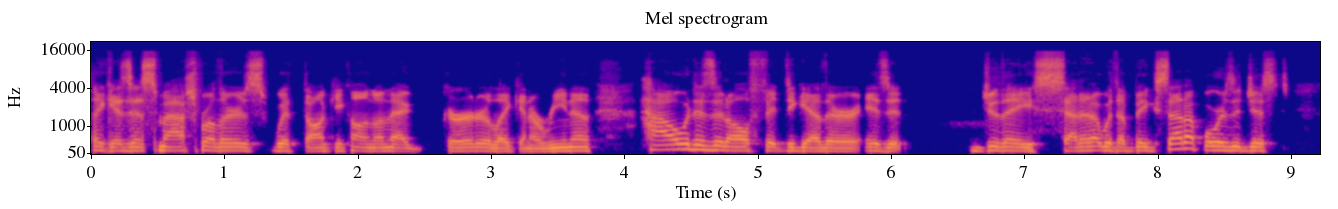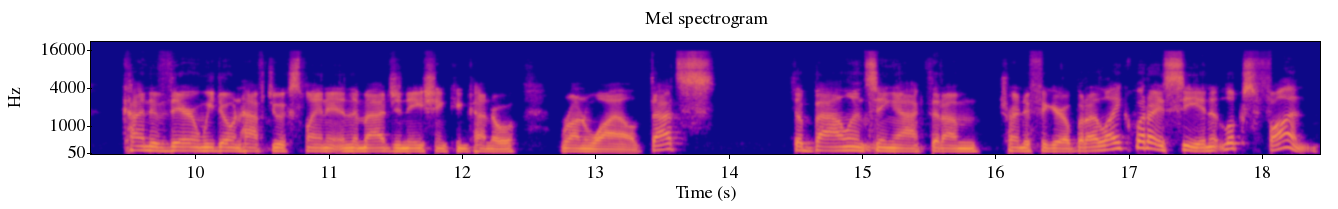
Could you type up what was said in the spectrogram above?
Like, is it Smash Brothers with Donkey Kong on that gird or like an arena? How does it all fit together? Is it, do they set it up with a big setup or is it just kind of there and we don't have to explain it and the imagination can kind of run wild? That's the balancing act that I'm trying to figure out. But I like what I see and it looks fun.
